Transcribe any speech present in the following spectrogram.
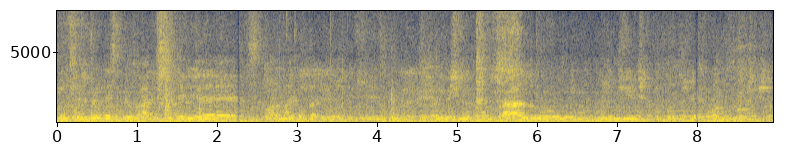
um fundo de previdência privada, ele é, se torna mais vantajoso do que é, um investimento a longo prazo, hoje em dia, tipo, com todas as reformas, toda a questão,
